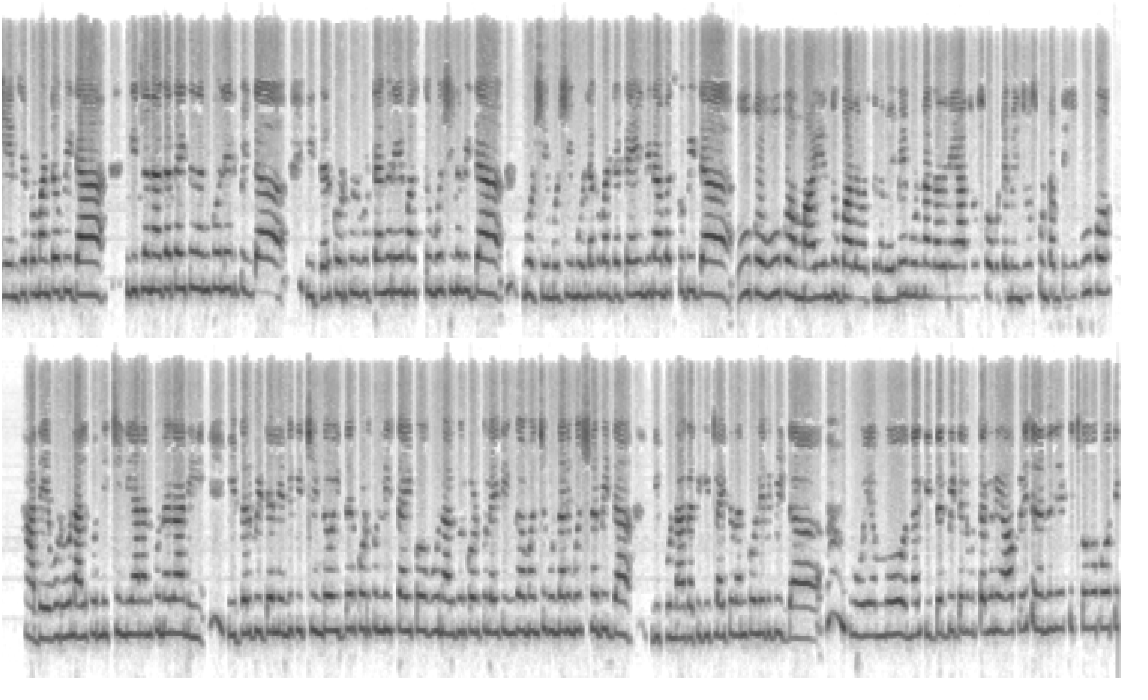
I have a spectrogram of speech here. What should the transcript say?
ఏం చెప్పమంటావు బిడ్డ? గిట్ల నాగత అవుతుంది అనుకోలేదు బిడ్డ. ఇద్దరు కొడుకులు పుట్టంగానే మస్తు మురిసిన బిడ్డ. మురిసి మురిసి ముళ్ళకు పడ్డట్టే అయింది నా బతుకు బిడ్డ. ఊకో ఊకో అమ్మా ఎందుకు బాధపడుతున్నవే? మేము ఉన్నాం కదనే? వాళ్ళు చూసుకోకుంటే మేము చూసుకుంటాం తీ ఊకో. ఆ దేవుడు నలుగురిని ఇచ్చింది అని అనుకున్నా గాని ఇద్దరు బిడ్డలు ఎందుకు ఇచ్చిండో ఇద్దరు కొడుకుల్ని ఇస్తే అయిపోవు. నలుగురు కొడుకులు అయితే ఇంకా మంచిగా ఉందని మురిసిన బిడ్డ. ఇప్పుడు నా గతికి ఇట్లా అవుతుంది అనుకోలేదు బిడ్డ. ఓయమ్మో నాకు ఇద్దరు బిడ్డలు పుట్టగానే ఆపరేషన్ అన్న చేయించుకోకపోతే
